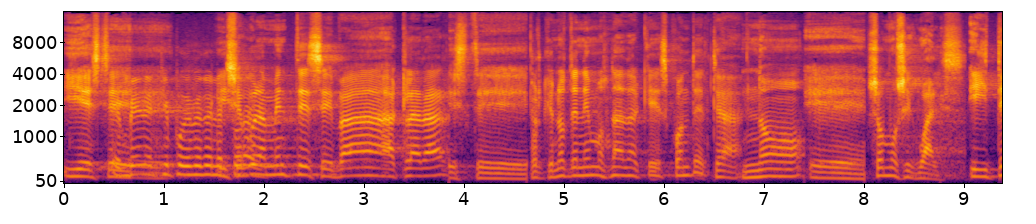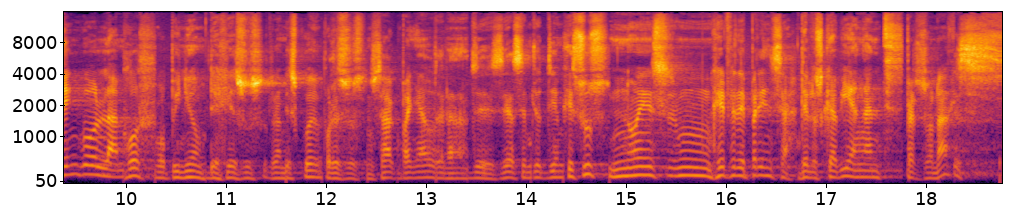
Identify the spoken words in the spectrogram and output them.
y este en vez del tiempo de electoral. Y seguramente se va a aclarar, este, porque no tenemos nada que esconder. O sea, no eh, somos iguales. Y tengo la mejor opinión de Jesús Ramírez Cueva, por eso nos ha acompañado desde hace mucho tiempo. Jesús no es un jefe de prensa de los que habían antes, personajes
